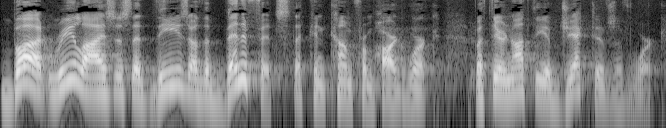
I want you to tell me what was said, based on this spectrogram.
but realizes that these are the benefits that can come from hard work, but they're not the objectives of work.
